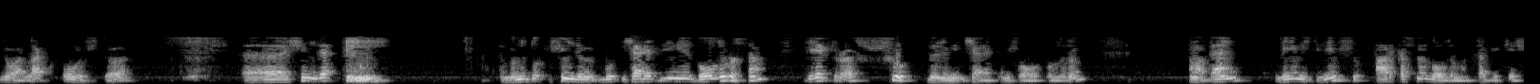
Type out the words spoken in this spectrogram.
yuvarlak oluştu. Ee, şimdi bunu şimdi bu işaretlediğini doldurursam direkt olarak şu bölümü işaretlemiş olurum. Ama ben benim istediğim şu arkasına doldurmak tabii ki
